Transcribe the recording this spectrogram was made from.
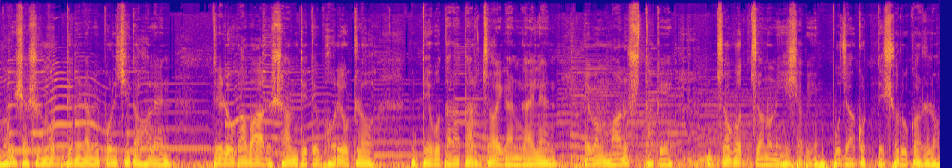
মহিষাসুর মর্দিনী নামে পরিচিত হলেন। ত্রিলোক আবার শান্তিতে ভরে উঠল। দেবতারা তার জয়গান গাইলেন এবং মানুষ তাকে জগৎ জননী হিসাবে পূজা করতে শুরু করল।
